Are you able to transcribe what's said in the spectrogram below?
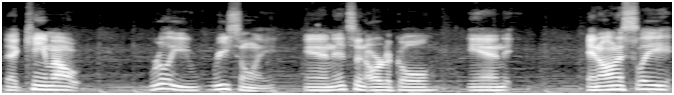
that came out really recently, and it's an article, and and honestly,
